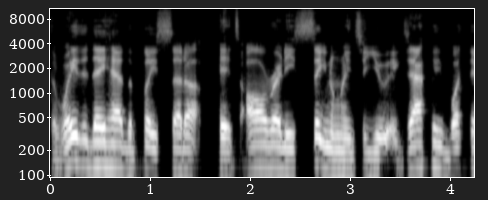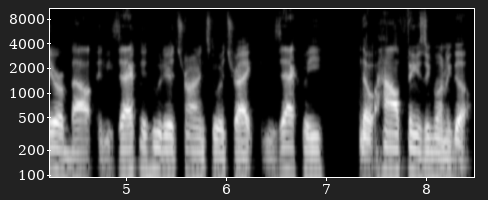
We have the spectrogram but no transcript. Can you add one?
the way that they have the place set up, it's already signaling to you exactly what they're about and exactly who they're trying to attract and exactly know how things are going to go.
